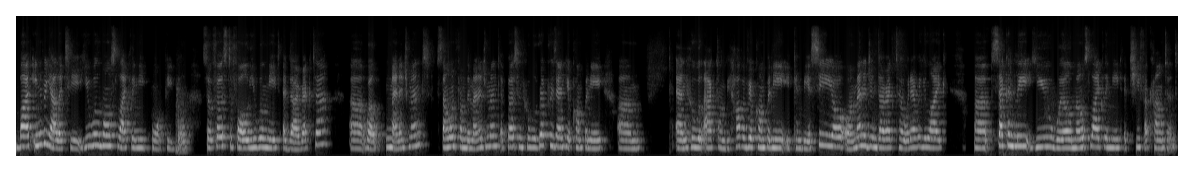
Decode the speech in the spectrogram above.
but in reality you will most likely need more people so first of all you will need a director uh, well management someone from the management a person who will represent your company um, and who will act on behalf of your company it can be a ceo or a managing director whatever you like uh, secondly, you will most likely need a chief accountant.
